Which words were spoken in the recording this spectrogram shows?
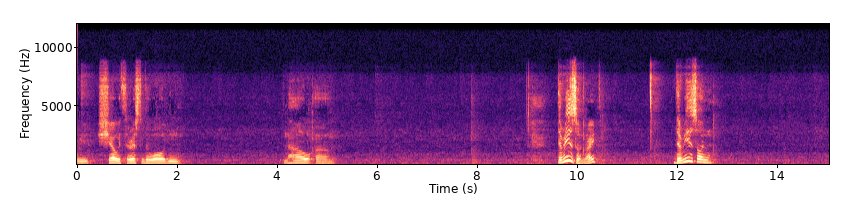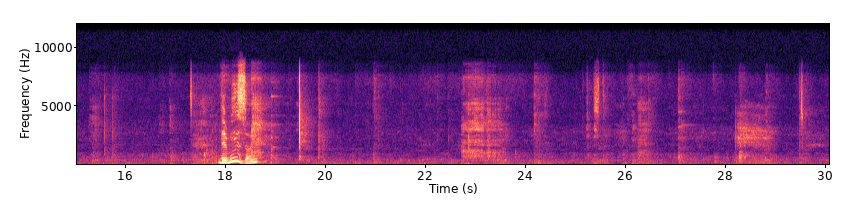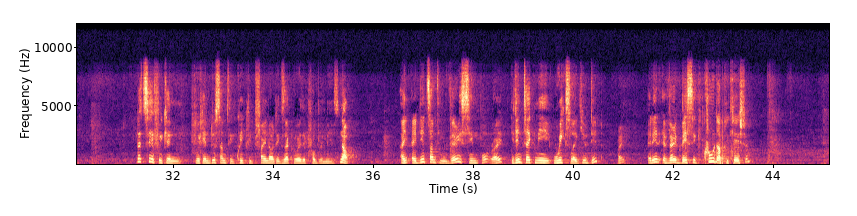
we share with the rest of the world and, and how um, the reason, right? The reason the reason let's see if we can we can do something quickly to find out exactly where the problem is. Now, I, I did something very simple, right? It didn't take me weeks like you did, right? I did a very basic CRUD application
